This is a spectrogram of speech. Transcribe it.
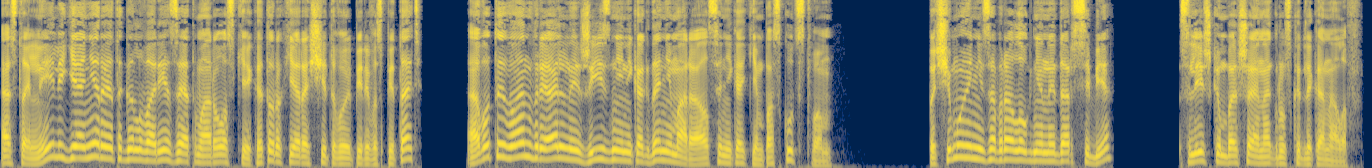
Остальные легионеры — это головорезы отморозки, которых я рассчитываю перевоспитать, а вот Иван в реальной жизни никогда не морался никаким паскудством. Почему я не забрал огненный дар себе? Слишком большая нагрузка для каналов.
